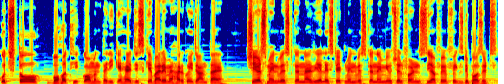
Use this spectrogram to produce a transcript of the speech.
कुछ तो बहुत ही कॉमन तरीके हैं जिसके बारे में हर कोई जानता है। शेयर्स में इन्वेस्ट करना रियल एस्टेट में इन्वेस्ट करना म्यूचुअल फंड्स या फिर फिक्स डिपॉजिट्स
